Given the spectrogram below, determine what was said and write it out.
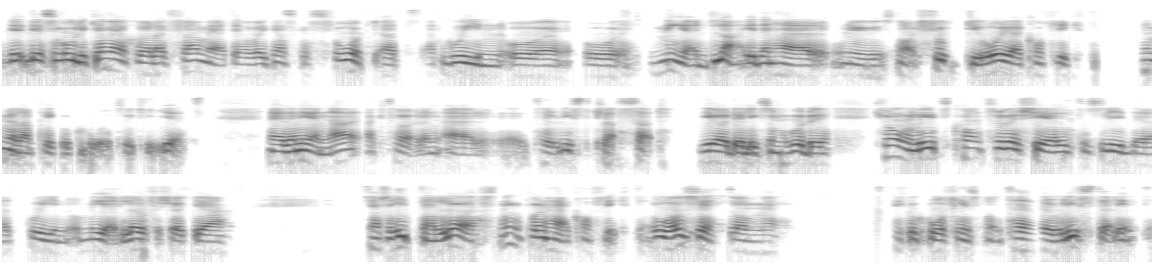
det, det, som olika människor har lagt fram är att det har varit ganska svårt att, att gå in och, och medla i den här nu snart 40-åriga konflikten mellan PKK och Turkiet. När den ena aktören är eh, terroristklassad. Det gör det liksom både krångligt, kontroversiellt och så vidare att gå in och medla och försöka kanske hitta en lösning på den här konflikten oavsett om PKK finns på en terrorlista eller inte.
